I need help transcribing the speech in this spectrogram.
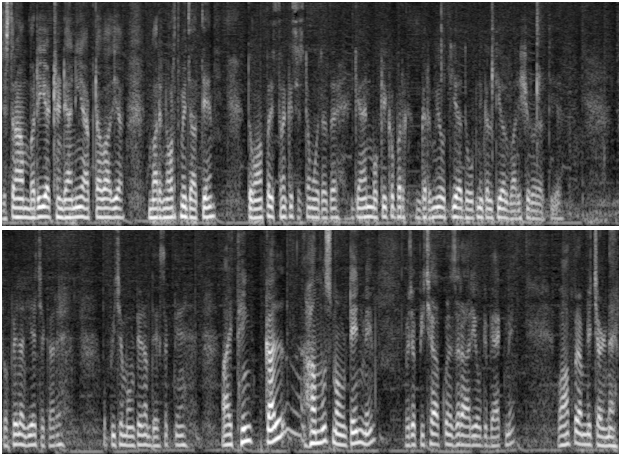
जिस तरह हम मरी या ठंडियानी या एप्टाबाद या हमारे नॉर्थ में जाते हैं तो वहाँ पर इस तरह के सिस्टम हो जाता है। कि एन मौके के ऊपर गर्मी होती है, धूप निकलती है और बारिश शुरू हो जाती है। तो फ़िलहाल ये चक्कर है। वो पीछे माउंटेन आप देख सकते हैं। आई थिंक कल हम उस माउंटेन में, वो जो पीछे आपको नज़र आ रही होगी बैक में, वहाँ पर हमने चढ़ना है।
